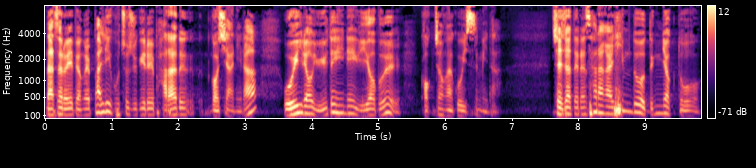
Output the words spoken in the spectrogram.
나사로의 병을 빨리 고쳐주기를 바라는 것이 아니라 오히려 유대인의 위협을 걱정하고 있습니다. 제자들은 사랑할 힘도 능력도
